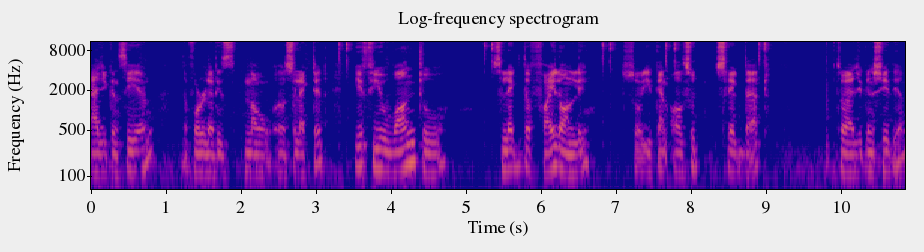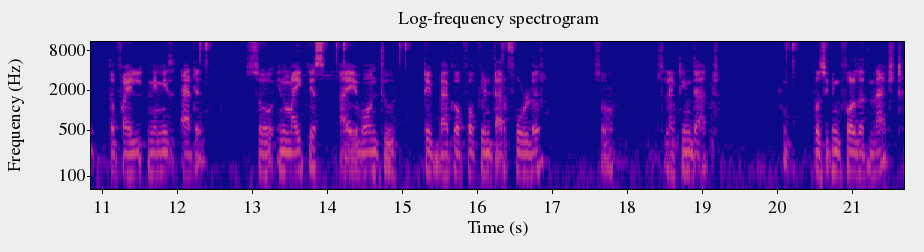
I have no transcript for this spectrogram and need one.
As you can see here the folder is now uh, selected. If you want to select the file only so you can also select that so as you can see there the file name is added. So in my case i want to take backup of entire folder. So selecting that proceeding further next.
